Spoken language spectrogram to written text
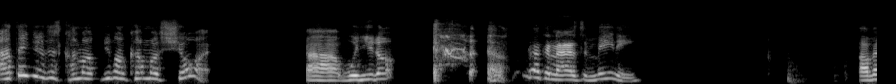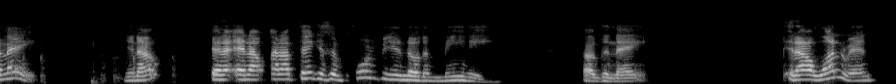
I think you just come up, you're gonna come up short uh, when you don't recognize the meaning of a name, you know? And, and, I, and I think it's important for you to know the meaning of the name. And I'm wondering,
